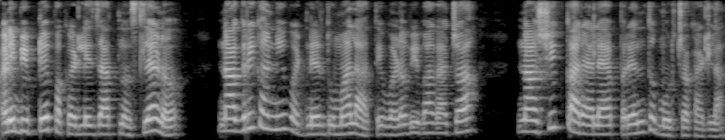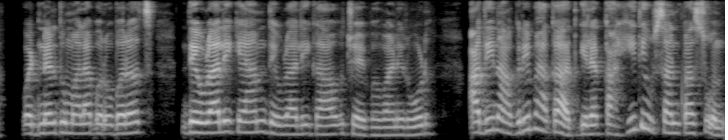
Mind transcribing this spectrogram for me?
आणि बिबटे पकडले जात नसल्यानं नागरिकांनी वडनेर दुमाला ते वनविभागाच्या नाशिक कार्यालयापर्यंत मोर्चा काढला. वडनेर दुमालाबरोबरच देवळाली कॅम्प देवळाली गाव जयभवानी रोड आदी नागरी भागात गेल्या काही दिवसांपासून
